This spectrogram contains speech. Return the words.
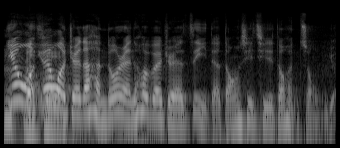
因为我因为我觉得很多人会不会觉得自己的东西其实都很中庸？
